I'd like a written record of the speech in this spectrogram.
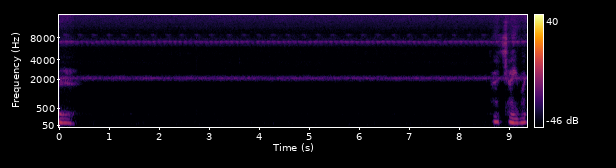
พระชัยวัด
